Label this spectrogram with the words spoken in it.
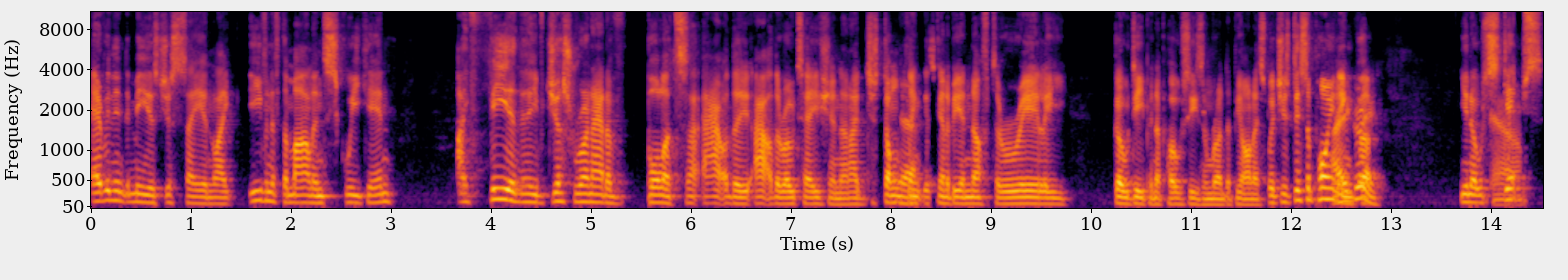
everything to me is just saying like, even if the Marlins squeak in, I fear they've just run out of bullets out of the out of the rotation, and I just don't Yeah. think it's going to be enough to really go deep in a postseason run. To be honest, which is I disappointing. agree. But you know, Skips.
